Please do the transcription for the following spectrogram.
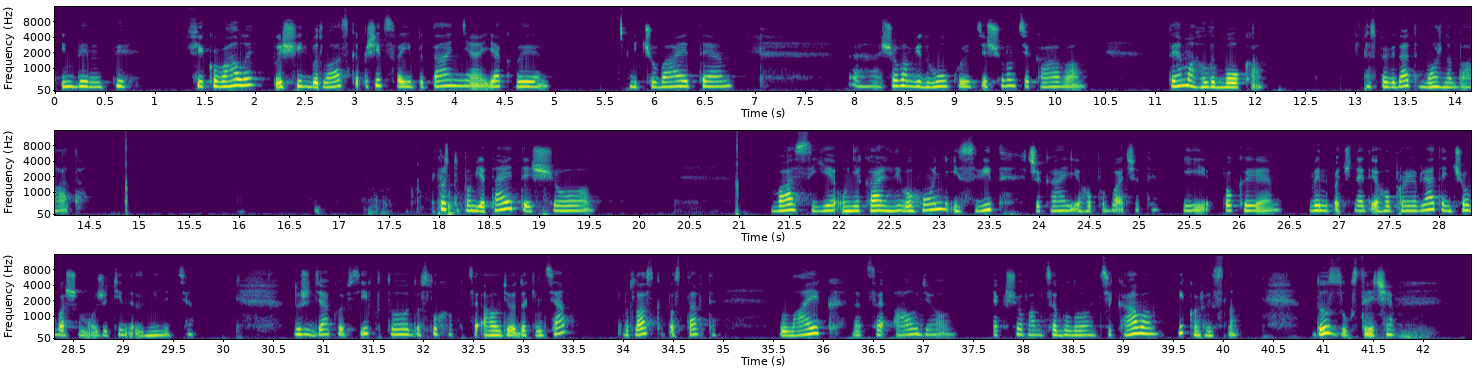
ідентифікували, пишіть, будь ласка, пишіть свої питання, як ви відчуваєте, що вам відгукується, що вам цікаво. Тема глибока. Розповідати можна багато. Просто пам'ятайте, що у вас є унікальний вогонь, і світ чекає його побачити. І поки ви не почнете його проявляти, нічого в вашому житті не зміниться. Дуже дякую всім, хто дослухав це аудіо до кінця. Будь ласка, поставте лайк на це аудіо, якщо вам це було цікаво і корисно. До зустрічі!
